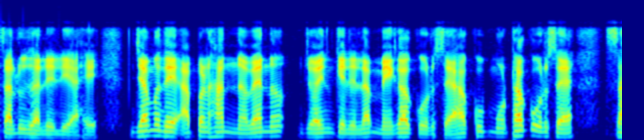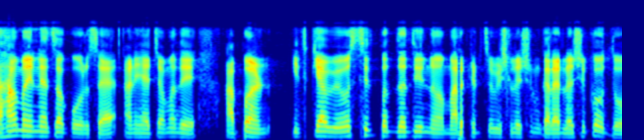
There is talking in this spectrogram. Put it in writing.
चालू झालेली आहे. ज्यामध्ये आपण हा नव्यानं जॉईन केलेला मेगा कोर्स आहे. हा खूप मोठा कोर्स आहे. सहा महिन्याचा कोर्स आहे. आणि ह्याच्यामध्ये आपण इतक्या व्यवस्थित पद्धतीनं मार्केटचं विश्लेषण करायला शिकवतो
